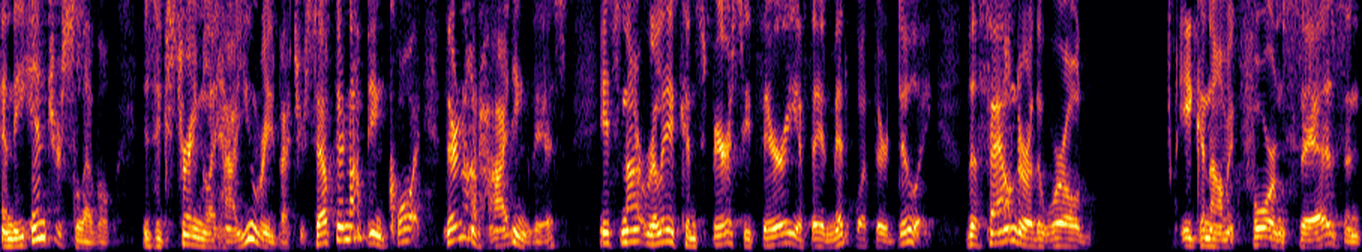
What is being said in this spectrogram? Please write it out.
And the interest level is extremely high. You read about yourself. They're not being coy. They're not hiding this. It's not really a conspiracy theory if they admit what they're doing. The founder of the World Economic Forum says, and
